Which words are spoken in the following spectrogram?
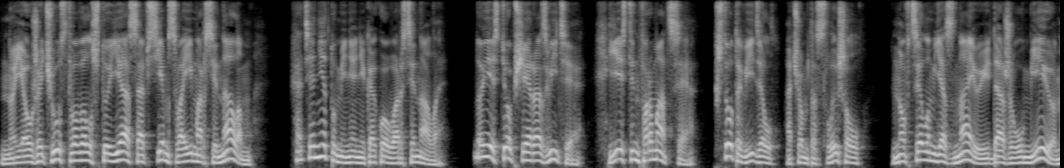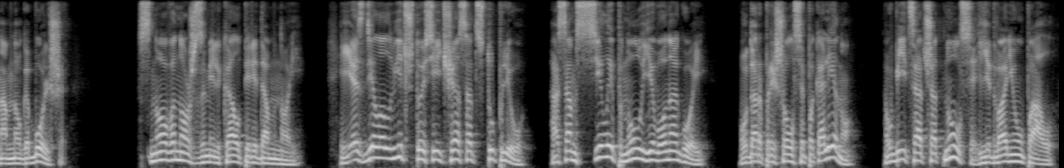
но я уже чувствовал, что я со всем своим арсеналом, хотя нет у меня никакого арсенала, но есть общее развитие, есть информация, что-то видел, о чем-то слышал, но в целом я знаю и даже умею намного больше. Снова нож замелькал передо мной. Я сделал вид, что сейчас отступлю, а сам с силой пнул его ногой. Удар пришелся по колену. Убийца отшатнулся, едва не упал.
